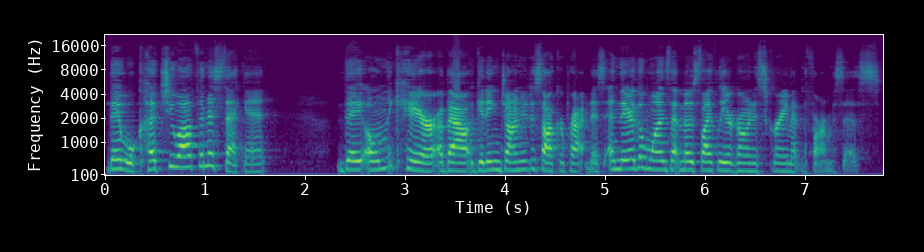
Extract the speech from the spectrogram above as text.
they will cut you off in a second they only care about getting Johnny to soccer practice, and they're the ones that most likely are going to scream at the pharmacist.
